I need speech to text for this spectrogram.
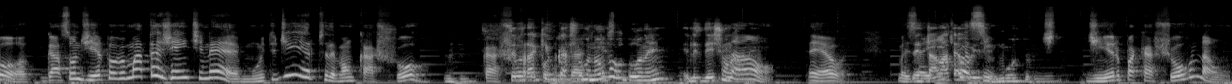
Pô, gastou um dinheiro pra matar gente, né? Muito dinheiro pra você levar um cachorro. Um Você cachorro fala tem que o cachorro não voltou, né? Eles deixam lá. Não, é, ué. Mas Ele aí, tá lá tipo até assim, morto. di- dinheiro pra cachorro, não.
